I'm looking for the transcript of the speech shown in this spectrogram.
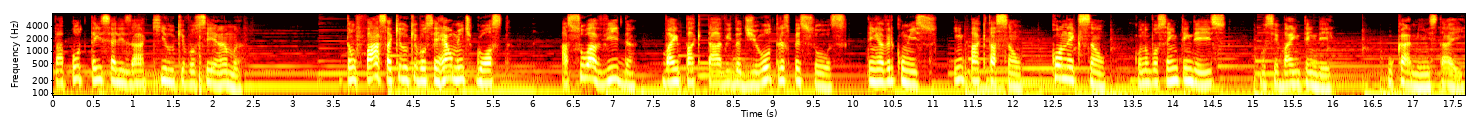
para potencializar aquilo que você ama. Então faça aquilo que você realmente gosta. A sua vida vai impactar a vida de outras pessoas. Tem a ver com isso. Impactação, conexão. Quando você entender isso, você vai entender o caminho está aí.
